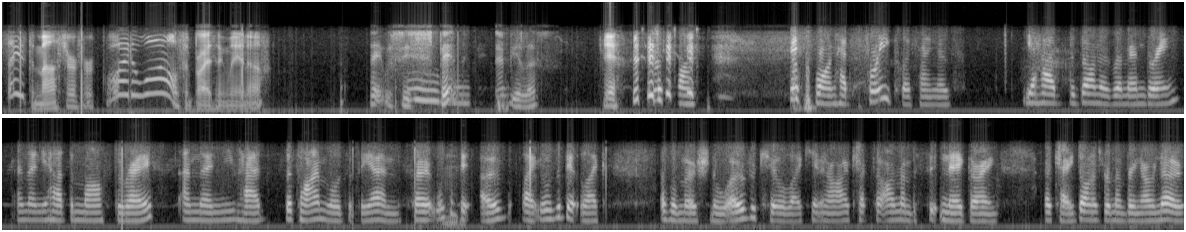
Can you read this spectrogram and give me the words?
stays the Master for quite a while, surprisingly enough. It was his spit, hmm. nebulous. Yeah. this one, this one had three cliffhangers. You had the Donna remembering, and then you had the Master Race, and then you had the Time Lords at the end. So it was a bit over, like it was a bit like of emotional overkill. Like you know, I kept, I remember sitting there going, okay, Donna's remembering, oh no, and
